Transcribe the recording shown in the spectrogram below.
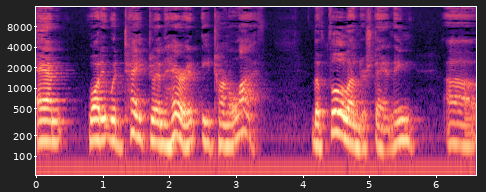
and what it would take to inherit eternal life. The full understanding uh,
